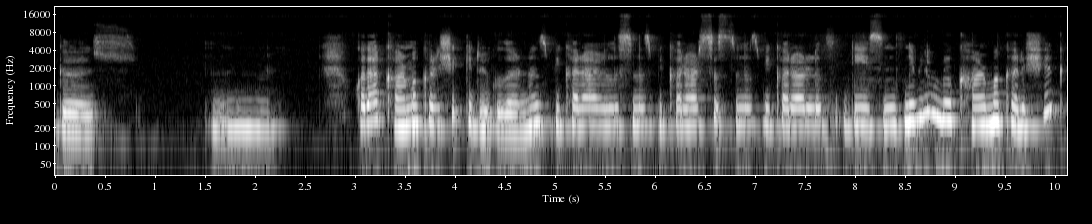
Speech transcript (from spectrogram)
göz. O kadar karma karışık ki duygularınız. Bir kararlısınız, bir kararsızsınız, bir kararlı değilsiniz. Ne bileyim böyle karma karışık.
